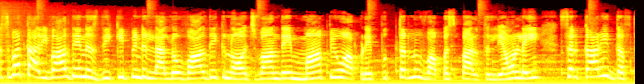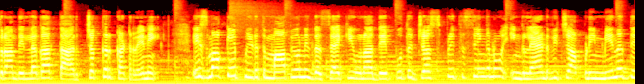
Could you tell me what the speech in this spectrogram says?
ਕਸਬਾ ਧਾਰੀਵਾਲ ਦੇ ਨਜ਼ਦੀਕੀ ਪਿੰਡ ਲਾਲੋਵਾਲ ਦੇ ਇੱਕ ਨੌਜਵਾਨ ਦੇ ਮਾਪਿਓ ਆਪਣੇ ਪੁੱਤਰ ਨੂੰ ਵਾਪਸ ਭਾਰਤ ਲਿਆਉਣ ਲਈ ਸਰਕਾਰੀ ਦਫ਼ਤਰਾਂ ਦੇ ਲਗਾਤਾਰ ਚੱਕਰ ਕੱਟ ਰਹੇ ਨੇ। ਇਸ ਮੌਕੇ ਪੀੜਤ ਮਾਪਿਓ ਨੇ ਦੱਸਿਆ ਕਿ ਉਹਨਾਂ ਦੇ ਪੁੱਤ ਜਸਪ੍ਰੀਤ ਸਿੰਘ ਨੂੰ ਇੰਗਲੈਂਡ ਵਿੱਚ ਆਪਣੀ ਮਿਹਨਤ ਦੇ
